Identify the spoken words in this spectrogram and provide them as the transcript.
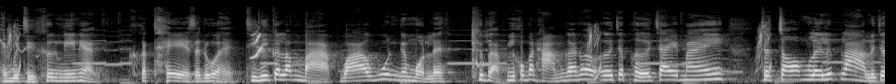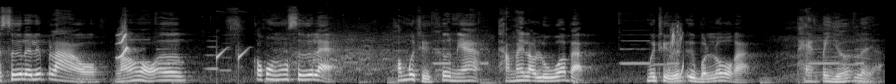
ไอ้มือถือเครื่องนี้เนี่ยก็เทซะด้วย ทีนี้ก็ลำบากว้าวุ่นกันหมดเลย คือแบบมีคนมาถามกันว่าเออจะเผลอใจไหม จะจองเลยหรือเปล่า หรือจะซื้อเลยหรือเปล่าเราบอกว่าเออ ก็คงต้องซื้อแหละ เพราะมือถือเครื่องนี้ยทำให้เรารู้ว่าแบบมือถืออื่นบนโลกอะแพงไปเยอะเลยอะ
